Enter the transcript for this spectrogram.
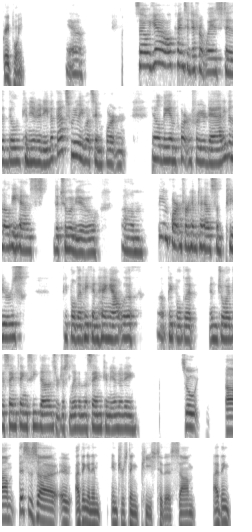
Great point. Yeah. So, yeah, all kinds of different ways to build community, but that's really what's important. It'll be important for your dad, even though he has the two of you. Um, be important for him to have some peers, people that he can hang out with, uh, people that enjoy the same things he does or just live in the same community. So, um, this is uh, I think an in- interesting piece to this. Um, I think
